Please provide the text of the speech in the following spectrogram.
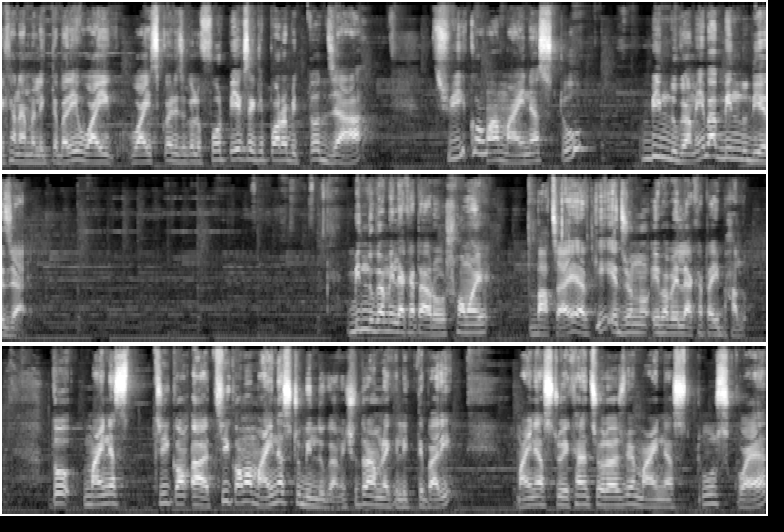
এখানে আমরা লিখতে পারি y y square is four p x একটি পরবৃত্ত যা থ্রি কমা মাইনাস টু বিন্দুগামী বা বিন্দু দিয়ে যায়। বিন্দুগামী লেখাটা আরও সময় বাঁচায় আর কি, এজন্য এভাবে লেখাটাই ভালো। তো মাইনাস থ্রি কম থ্রি কমা মাইনাস টু বিন্দুগামী, সুতরাং আমরা একে লিখতে পারি। মাইনাস টু এখানে চলে আসবে minus two square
